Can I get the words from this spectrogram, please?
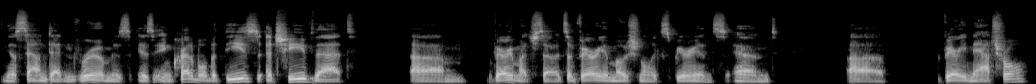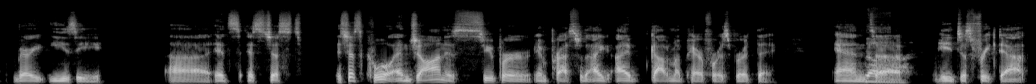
you know sound deadened room is is incredible. But these achieve that um, very much so. It's a very emotional experience and uh, very natural, very easy. Uh, it's it's just it's just cool. And John is super impressed with. It. I I got him a pair for his birthday, and uh, he just freaked out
